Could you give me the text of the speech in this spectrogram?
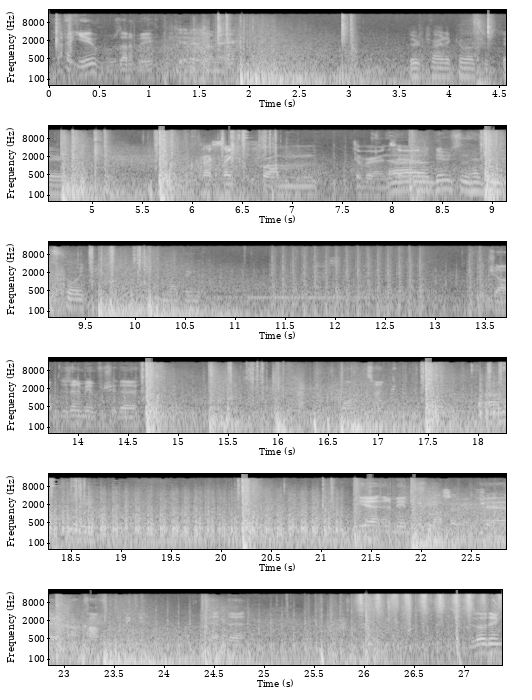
Is that at you, or was that at me? It is on there. They're trying to come up the stairs. That's like from the ruins Uh, there. garrison has been destroyed. on My ping. Good job. There's enemy infantry there. One tank. Uh, yeah, enemy infantry. Lots. Uh, I can't pick it. Dead there. Reloading.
